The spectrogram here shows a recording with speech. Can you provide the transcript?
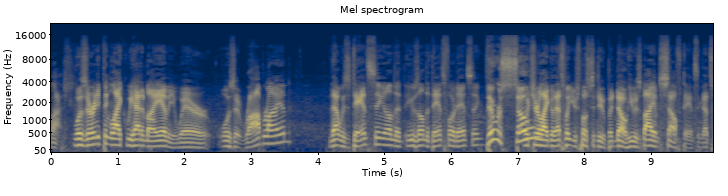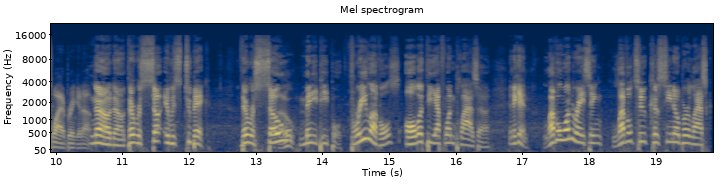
laps. Was there anything like we had in Miami where what was it Rob Ryan that was dancing on the he was on the dance floor dancing? There were so Which you're like, that's what you're supposed to do. But no, he was by himself dancing. That's why I bring it up. no, no. There were so it was too big. There were so Oh. many people. Three levels, all at the F1 Plaza. And again, level one racing, level two casino burlesque,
